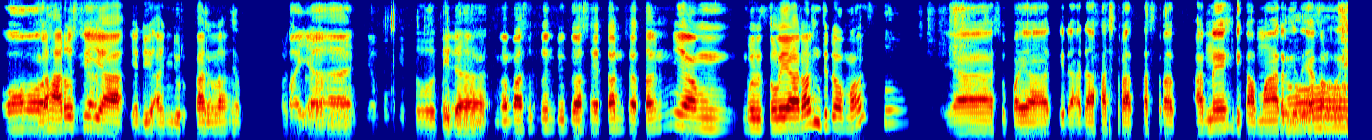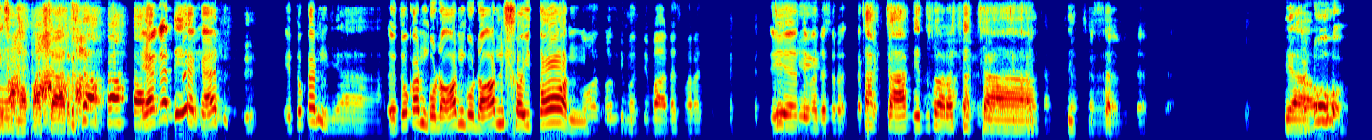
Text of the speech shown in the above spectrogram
Oh. nggak harus sih ya ya dianjurkan Yap, lah yap. Ram Supaya nyamuk. itu Supaya tidak nggak masuk dan juga setan-setan yang berkeliaran tidak masuk Ya supaya tidak ada hasrat-hasrat aneh di kamar gitu ya kalau Oh. lagi sama pacar. ya kan dia kan? Itu kan iya itu kan godaan-godaan syaiton. oh, oh, tiba-tiba ada suara Iya, tiba ada surat. cak-cak itu suara Oh, iya, cicak Bisa, cicak bisa. ya Aduh,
